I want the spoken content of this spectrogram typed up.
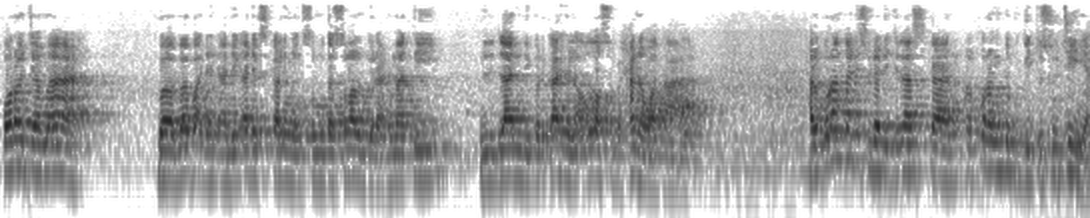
Para jamaah, Bapak-bapak dan adik-adik sekalian yang semoga selalu dirahmati dan diberkahi oleh Allah Subhanahu wa taala. Al-Quran tadi sudah dijelaskan, Al-Quran itu begitu sucinya.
